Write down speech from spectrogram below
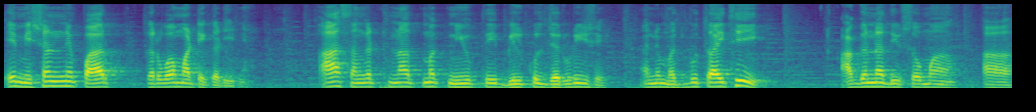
એ મિશનને પાર કરવા માટે કરીને આ સંગઠનાત્મક નિયુક્તિ બિલકુલ જરૂરી છે અને મજબૂતાઈથી આગળના દિવસોમાં આ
